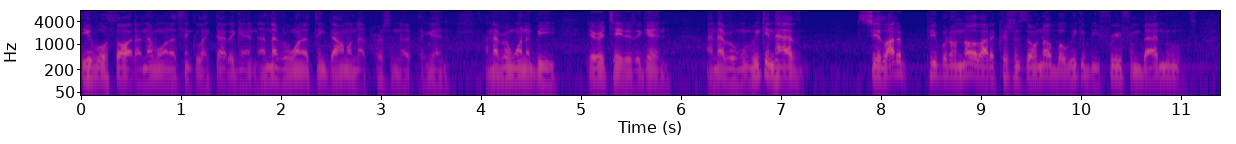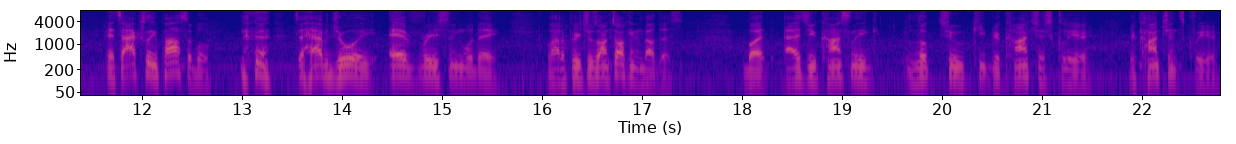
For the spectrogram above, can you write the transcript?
evil thought. I never want to think like that again. I never want to think down on that person again. I never want to be irritated again. I never, we can have, see, a lot of people don't know, a lot of Christians don't know, but we could be free from bad moods. It's actually possible to have joy every single day. A lot of preachers aren't talking about this. But as you constantly look to keep your conscience clear, your conscience clear,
